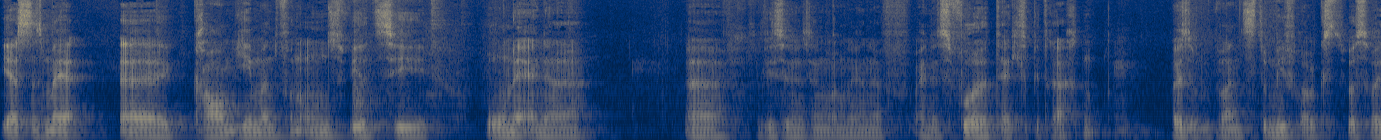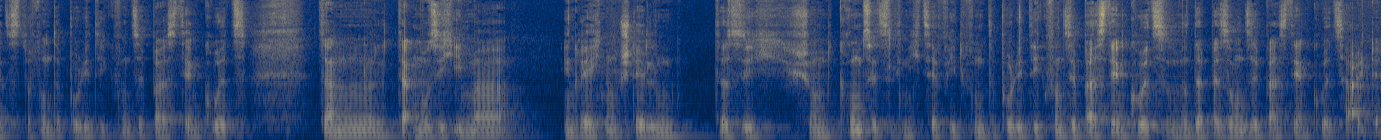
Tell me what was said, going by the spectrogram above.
erstens mal äh, kaum jemand von uns wird sie ohne einer, äh, wie soll ich sagen, ohne einer, eines Vorurteils betrachten. Also wenn du mich fragst, was hältst du von der Politik von Sebastian Kurz, dann da muss ich immer in Rechnung stellen, dass ich schon grundsätzlich nicht sehr viel von der Politik von Sebastian Kurz und von der Person Sebastian Kurz halte.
